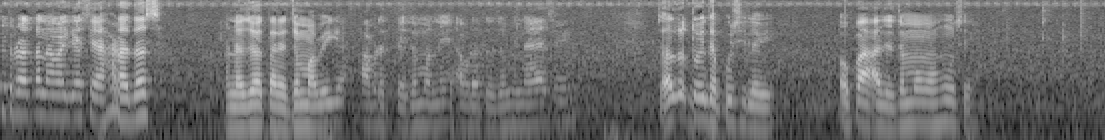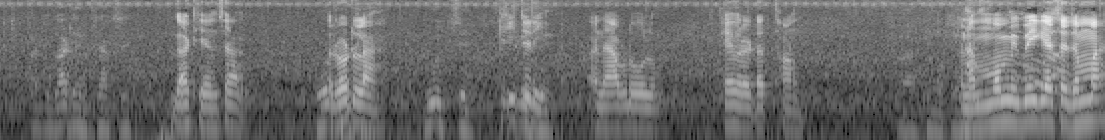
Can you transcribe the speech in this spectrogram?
મિત્રો અત્યારના વાગ્યા છે સાડા દસ અને જો અત્યારે જમવા બે ગયા. આપણે તો કંઈ જમવા નહીં આપણે તો જમીને આવ્યા છીએ. ચાલો તો તે પૂછી લેવી. પપ્પા આજે જમવામાં શું છે? ગાંઠિયાનું શાક રોટલા દૂધ છે. ખીચડી અને આપણું ઓલું ફેવરેટ અથાણું. અને મમ્મી બે ગયા છે જમવા?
